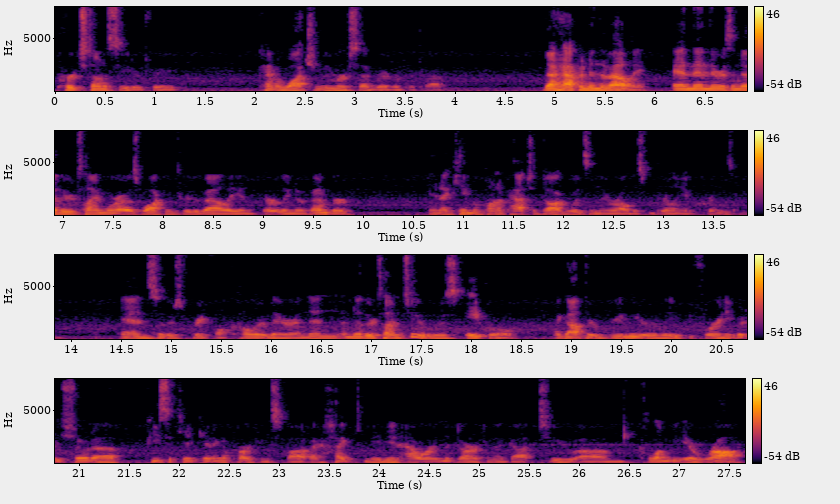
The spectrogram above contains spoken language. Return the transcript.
perched on a cedar tree, kind of watching the Merced River for trout. That happened in the valley. And then there was another time where I was walking through the valley in early November, and I came upon a patch of dogwoods, and they were all this brilliant crimson. And so there's great fall color there. And then another time too was April. I got there really early before anybody showed up. Piece of cake getting a parking spot. I hiked maybe an hour in the dark, and I got to um, Columbia Rock.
